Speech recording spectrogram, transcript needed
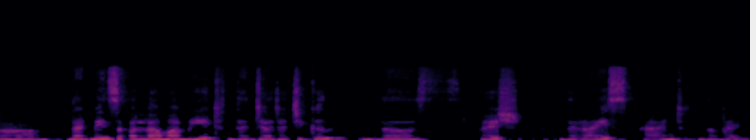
Um, that means allama meat, the jaja chicken, the fish, the rice, and the bread.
